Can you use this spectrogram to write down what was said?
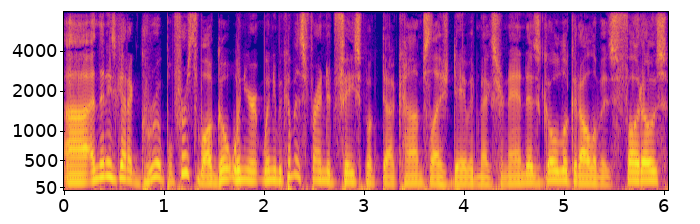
Uh, and then he's got a group. Well, first of all, go when you're when you become his friend at facebook.com slash David Mex Hernandez, go look at all of his photos.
